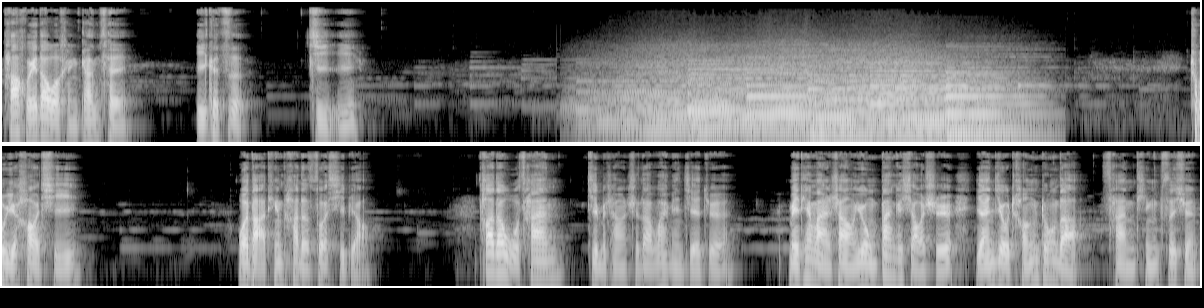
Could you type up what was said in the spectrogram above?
他回答我很干脆，一个字：挤。出于好奇，我打听他的作息表。他的午餐基本上是在外面解决，每天晚上用半个小时研究城中的餐厅资讯。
